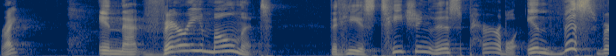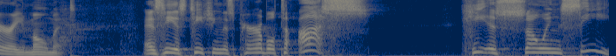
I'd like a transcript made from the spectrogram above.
Right? In that very moment that he is teaching this parable, in this very moment, as he is teaching this parable to us, he is sowing seed.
